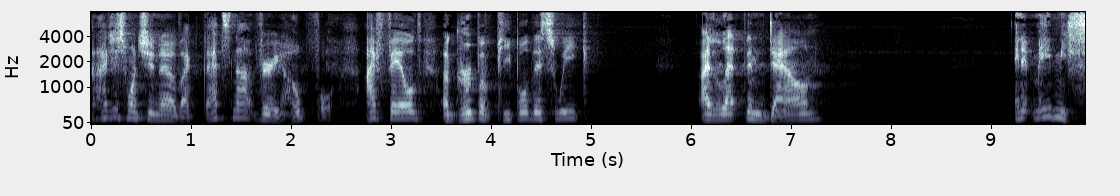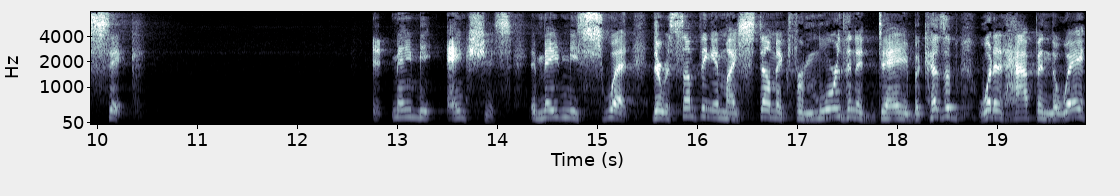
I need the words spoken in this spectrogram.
And I just want you to know, like, that's not very hopeful. I failed a group of people this week. I let them down. And it made me sick it made me anxious. It made me sweat. There was something in my stomach for more than a day because of what had happened, the way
